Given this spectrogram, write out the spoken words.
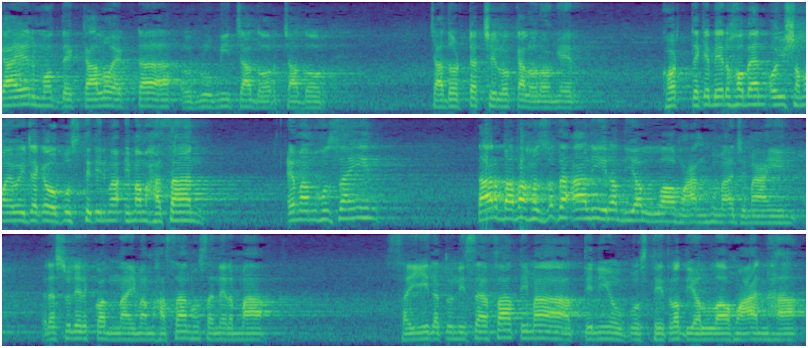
গায়ের মধ্যে কালো একটা রুমি চাদর চাদর, চাদরটা ছিল কালো রঙের। ঘর থেকে বের হবেন ওই সময় ওই জায়গায় উপস্থিত ইমা- ইমাম হাসান, ইমাম হুসাইন, তার বাবা হজরত আলী রাদিয়াল্লাহু আনহুম আজমাইন, রাসূলের কন্যা ইমাম হাসান হোসেনের মা সাইয়্যিদাতু নিসা ফাতিমা, তিনিও উপস্থিত রাদিয়াল্লাহু আনহা।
